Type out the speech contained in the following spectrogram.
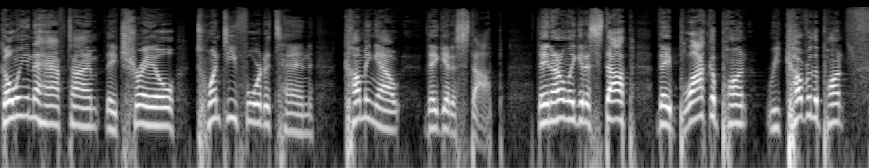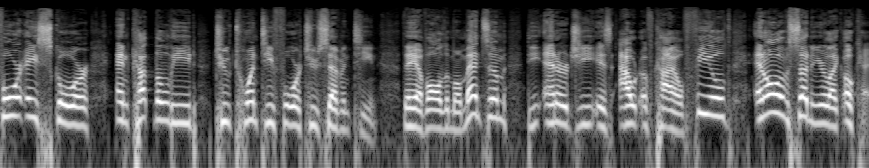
Going into halftime, they trail 24 to 10. Coming out, they get a stop. They not only get a stop, they block a punt, recover the punt for a score, and cut the lead to 24 to 17. They have all the momentum. The energy is out of Kyle Field. And all of a sudden, you're like, okay,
